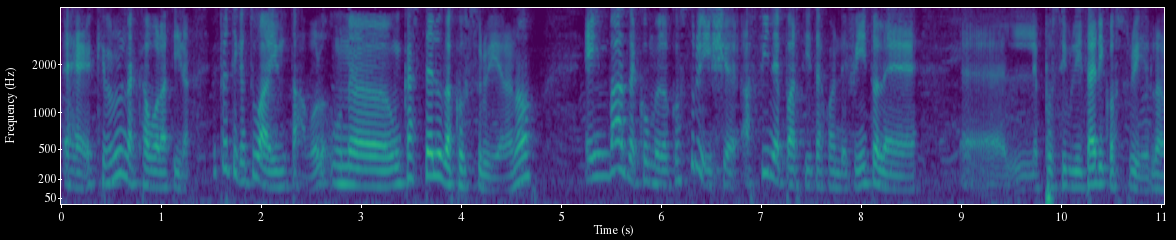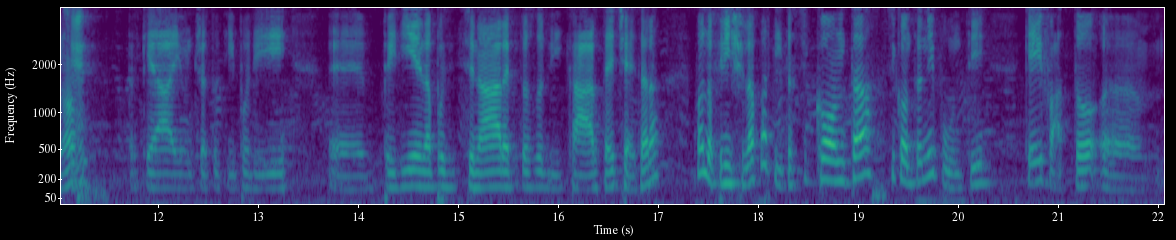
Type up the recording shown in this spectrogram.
Eh, che è proprio una cavolatina. In pratica tu hai un tavolo, un, un castello da costruire, no? E in base a come lo costruisci, a fine partita, quando hai finito le, eh, le possibilità di costruirlo, no? Sì. Perché hai un certo tipo di eh, pedine da posizionare, piuttosto di carte, eccetera. Quando finisce la partita si conta, si contano i punti che hai fatto ehm,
